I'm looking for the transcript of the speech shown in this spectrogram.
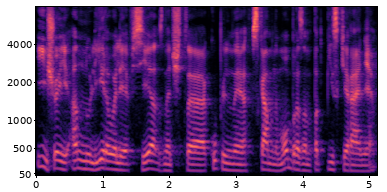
и еще и аннулировали все, значит, э, купленные скамным образом подписки ранее.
